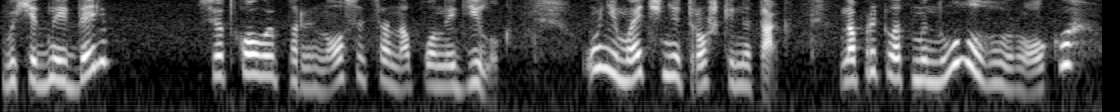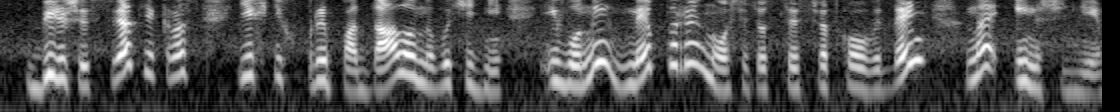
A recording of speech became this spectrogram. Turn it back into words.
вихідний день святковий переноситься на понеділок. У Німеччині трошки не так. Наприклад, минулого року більшість свят якраз їхніх припадало на вихідні, і вони не переносять оцей святковий день на інші дні.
